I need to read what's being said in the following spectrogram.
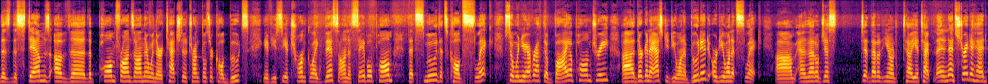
the the stems of the the palm fronds on there when they're attached to the trunk, those are called boots. If you see a trunk like this on a sabal palm that's smooth, it's called slick. So when you ever have to buy a palm tree, uh, they're going to ask you, do you want it booted or do you want it slick? Um, and that'll just that'll you know tell you type. And then straight ahead,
